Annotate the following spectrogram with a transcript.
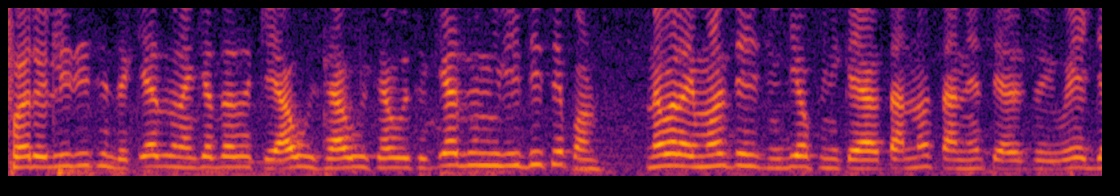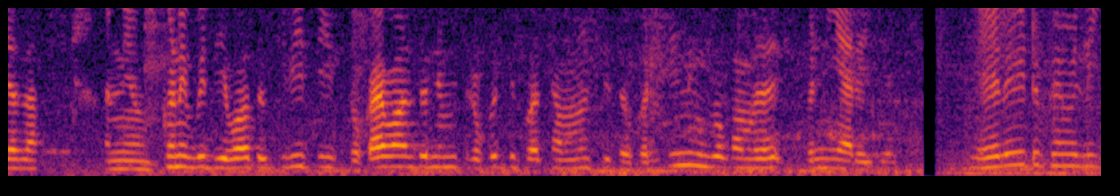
ફરે લીધી છે ને કેદુ ના કહેતા હતા કે આવું છે આવું છે આવું છે. કેદુ જૂની લીધી છે પણ નવરાઈ મળતી હતી દિયાફીની કઈ આવતા નહોતા ને અત્યારે જોઈ વહી ગયા હતા અને ઘણી બધી વાતો કરી હતી, તો કાંઈ વાંધો નહીં મિત્રો પછી પાછા મળશે તો કન્ટિન્યુ બ્લોગમાં બની રહી છે હેલો યુટ્યુબ ફેમિલી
